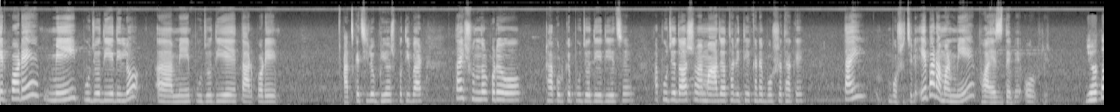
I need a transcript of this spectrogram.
এরপরে মেয়েই পুজো দিয়ে দিল। মেয়ে পুজো দিয়ে তারপরে আজকে ছিল বৃহস্পতিবার, তাই সুন্দর করে ও ঠাকুরকে পুজো দিয়ে দিয়েছে। আর পুজো দেওয়ার সময় মা যথারীতি এখানে বসে থাকে। তাই বসেছিল। এবার আমার মেয়ে ভয়েস দেবে ওর। যেহেতু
